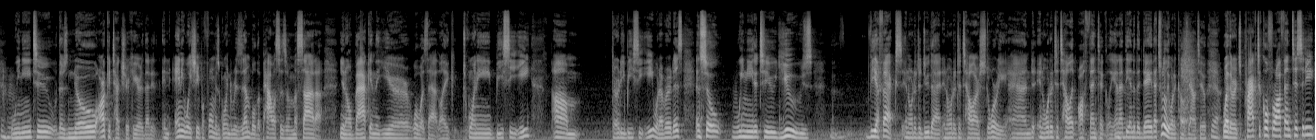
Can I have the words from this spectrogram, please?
Mm-hmm. We need to, there's no architecture here that it, in any way, shape, or form is going to resemble the palaces of Masada, you know, back in the year, what was that, like 20 BCE? Um, 30 BCE, whatever it is. And so we needed to use VFX in order to do that, in order to tell our story, and in order to tell it authentically. And at the end of the day, that's really what it comes down to. Yeah. Whether it's practical for authenticity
